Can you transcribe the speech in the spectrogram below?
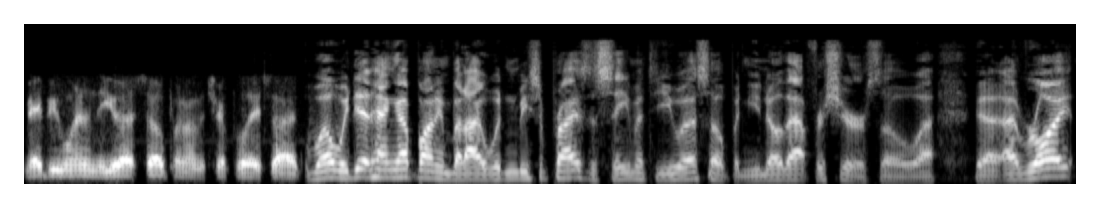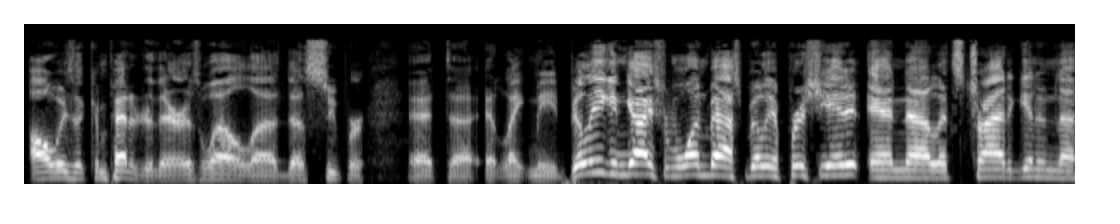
maybe winning the U.S. Open on the AAA side. Well, we did hang up on him, but I wouldn't be surprised to see him at the U.S. Open. You know that for sure. So, uh, uh, Roy, always a competitor there as well, uh, does super at uh, at Lake Mead. Bill Egan, guys from WON Bass, Billy, appreciate it, and uh, let's try it again in uh,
